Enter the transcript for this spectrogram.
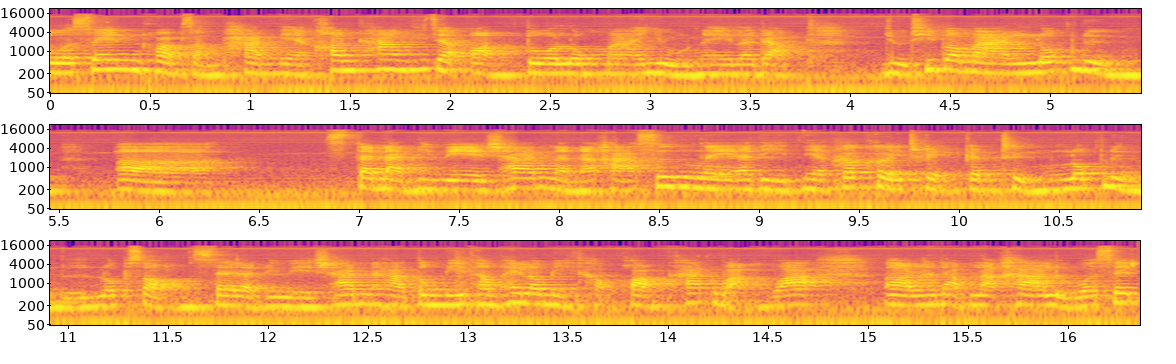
ตัวเส้นความสัมพันธ์เนี่ยค่อนข้างที่จะอ่อนตัวลงมาอยู่ในระดับอยู่ที่ประมาณลบหนึ่ง standard deviation นะนะคะ ซึ่งในอดีตเนี่ยก็เคยเทรดกันถึงลบ1หรือลบ2 standard deviation นะคะ ตรงนี้ทำให้เรามีความคาดหวังว่าระดับราคาหรือว่าเส้น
